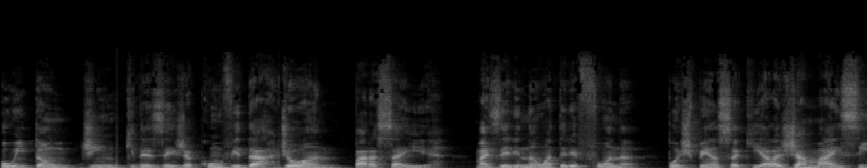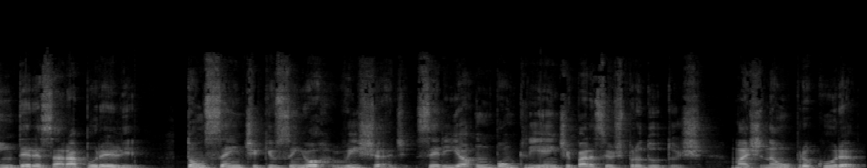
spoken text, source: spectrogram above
Ou então Jim, que deseja convidar Joan para sair, mas ele não a telefona, pois pensa que ela jamais se interessará por ele. Tom sente que o Sr. Richard seria um bom cliente para seus produtos, mas não o procura.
